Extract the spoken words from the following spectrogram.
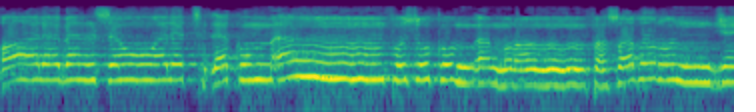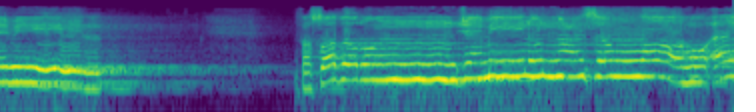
قال بل سولت لكم أنفسكم أمرا فصبر جميل. فصبر جميل عسى الله أن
